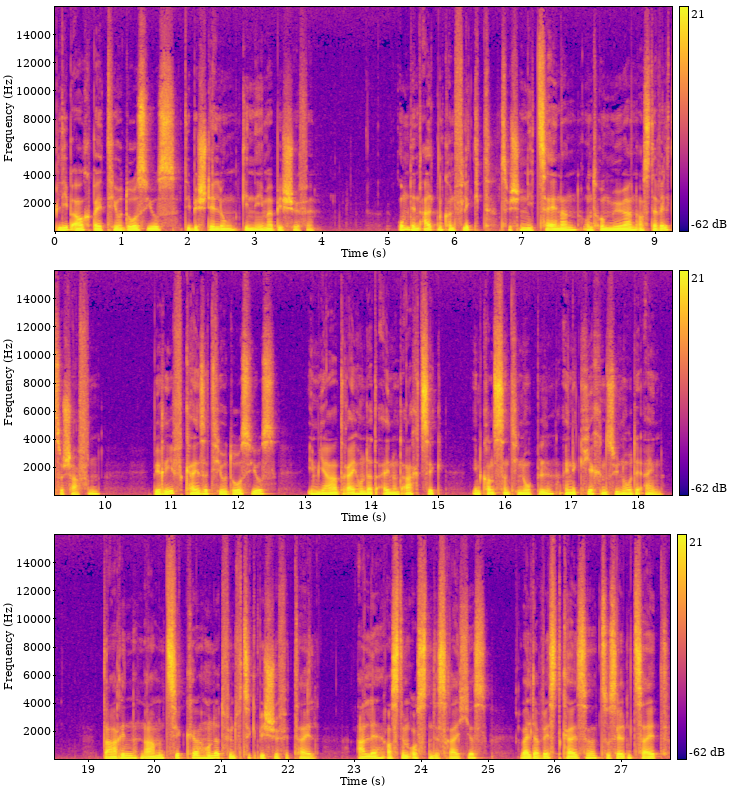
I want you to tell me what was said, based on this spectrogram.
blieb auch bei Theodosius die Bestellung genehmer Bischöfe. Um den alten Konflikt zwischen Nizänern und Homöern aus der Welt zu schaffen, berief Kaiser Theodosius im Jahr 381 in Konstantinopel eine Kirchensynode ein. Darin nahmen ca. 150 Bischöfe teil, alle aus dem Osten des Reiches, weil der Westkaiser zur selben Zeit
